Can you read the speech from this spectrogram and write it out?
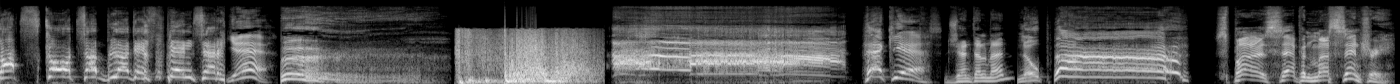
That Scott's a bloody Spencer! Yeah! Ah! Heck yes! Gentlemen? Nope. Ah! Spies sapping my sentry.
